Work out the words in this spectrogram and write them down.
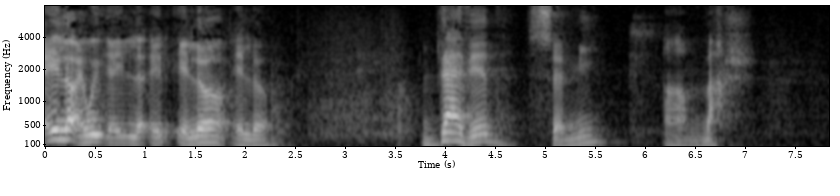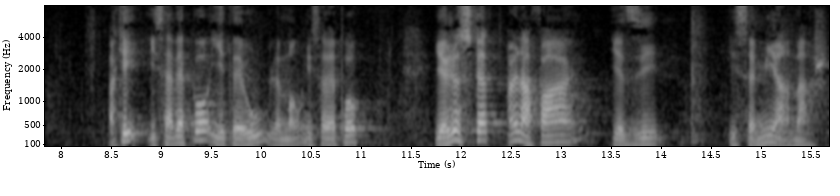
et là, oui, et là, et là, David se mit en marche. OK? Il ne savait pas, il était où, le monde, il ne savait pas. Il a juste fait une affaire, il a dit, il s'est mis en marche.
